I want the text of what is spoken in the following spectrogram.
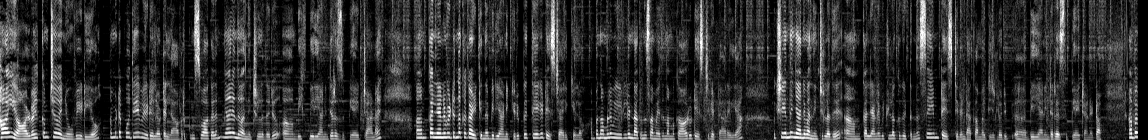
Hi all welcome to a new video നമ്മുടെ പുതിയ വീഡിയോയിലോട്ട് എല്ലാവർക്കും സ്വാഗതം. ഞാനിന്ന് വന്നിട്ടുള്ളതൊരു ഒരു ബീഫ് ബിരിയാണിന്റെ റെസിപ്പി ആയിട്ടാണ്. കല്യാണ വീട്ടിൽ നിന്നൊക്കെ കഴിക്കുന്ന ബിരിയാണിക്ക് ഒരു പ്രത്യേക ടേസ്റ്റ് ആയിരിക്കുമല്ലോ. അപ്പോൾ നമ്മൾ വീട്ടിലുണ്ടാക്കുന്ന സമയത്ത് നമുക്ക് ആ ഒരു ടേസ്റ്റ് കിട്ടാറില്ല. പക്ഷേ ഇന്ന് ഞാൻ വന്നിട്ടുള്ളത് കല്യാണ വീട്ടിലൊക്കെ കിട്ടുന്ന സെയിം ടേസ്റ്റിൽ ഉണ്ടാക്കാൻ പറ്റിയിട്ടുള്ളൊരു ബിരിയാണീന്റെ റെസിപ്പി ആയിട്ടാണ് കേട്ടോ അപ്പോൾ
